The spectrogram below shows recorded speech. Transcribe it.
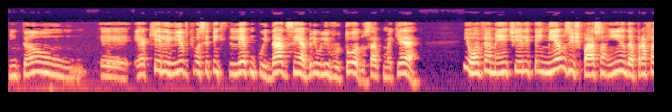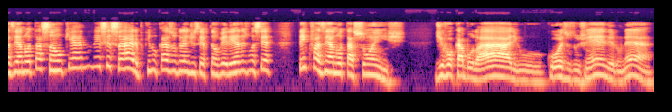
Então, é, é, aquele livro que você tem que ler com cuidado sem abrir o livro todo, sabe como é que é? E, obviamente, ele tem menos espaço ainda para fazer anotação, que é necessário, porque no caso do Grande Sertão Veredas, você tem que fazer anotações de vocabulário, coisas do gênero, né?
